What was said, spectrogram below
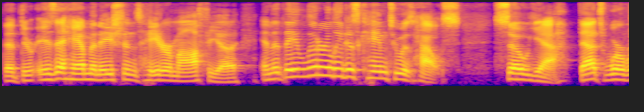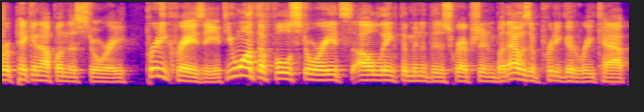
that there is a Haminations hater mafia and that they literally just came to his house. So yeah, that's where we're picking up on the story. Pretty crazy. If you want the full story, it's I'll link them in the description, but that was a pretty good recap.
